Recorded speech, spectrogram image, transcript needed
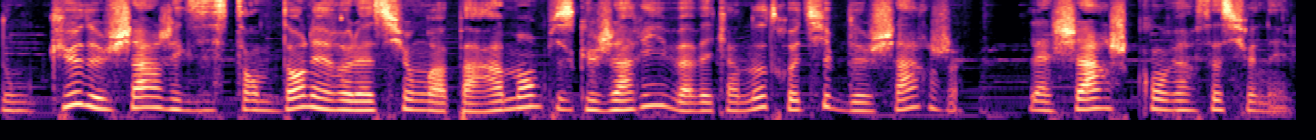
Donc, que de charges existantes dans les relations apparemment, puisque j'arrive avec un autre type de charge, la charge conversationnelle.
